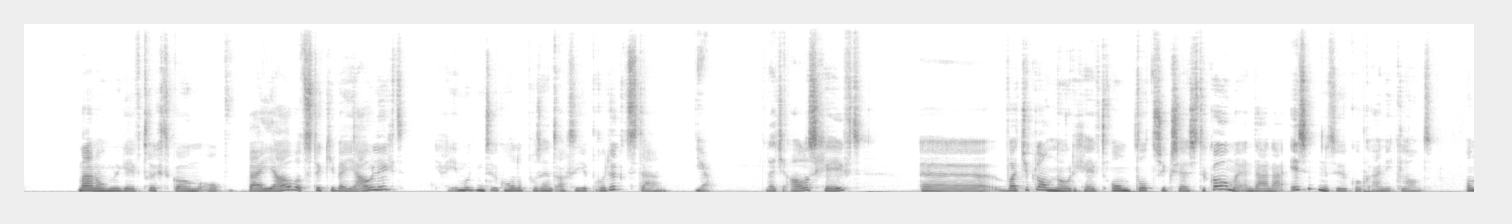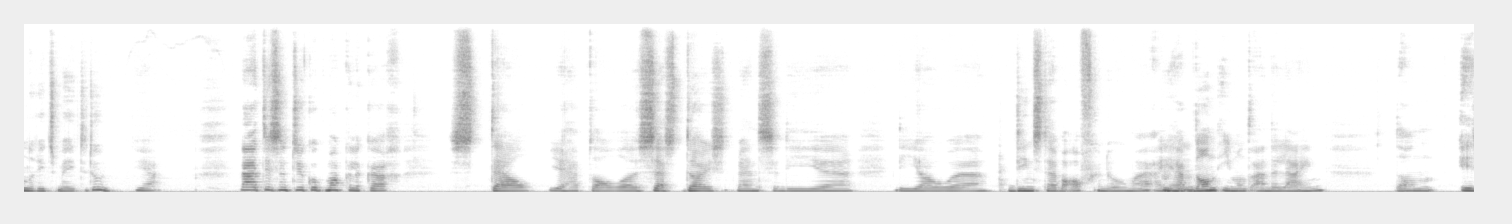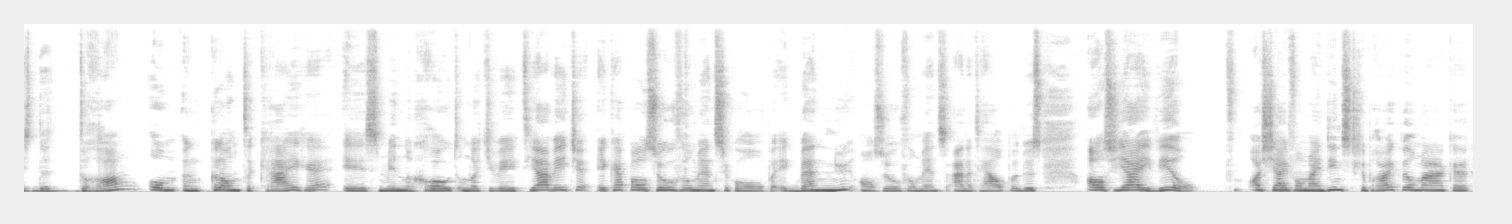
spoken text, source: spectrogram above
Maar om nog even terug te komen op bij jou, wat stukje bij jou ligt. Je moet natuurlijk 100% achter je product staan. Ja. Dat je alles geeft eh, wat je klant nodig heeft om tot succes te komen. En daarna is het natuurlijk ook aan die klant om er iets mee te doen. Ja. Nou, het is natuurlijk ook makkelijker Stel, je hebt al eh, 6000 mensen die, eh, die jouw eh, dienst hebben afgenomen. En je Mhm. hebt dan iemand aan de lijn. Dan is de drang om een klant te krijgen is minder groot. Omdat je weet, ja weet je, ik heb al zoveel mensen geholpen. Ik ben nu al zoveel mensen aan het helpen. Dus als jij wil, als jij van mijn dienst gebruik wil maken,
